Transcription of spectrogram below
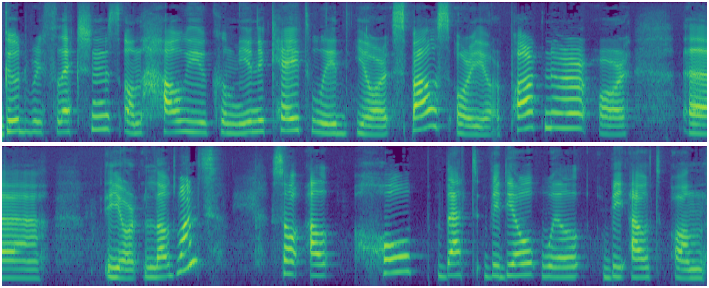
good reflections on how you communicate with your spouse or your partner or uh, your loved ones. So I'll hope that video will be out on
